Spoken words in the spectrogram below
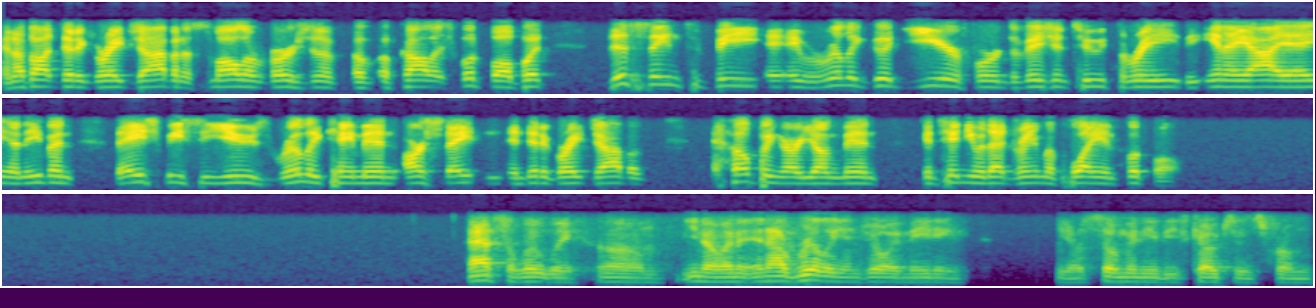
and I thought did a great job in a smaller version of, of, of college football. But this seemed to be a, a really good year for Division two, three, the NAIA, and even the HBCUs really came in our state and, and did a great job of helping our young men continue that dream of playing football. Absolutely, um, you know, and and I really enjoy meeting, you know, so many of these coaches from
